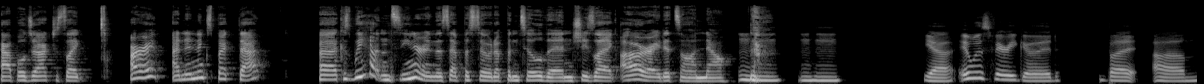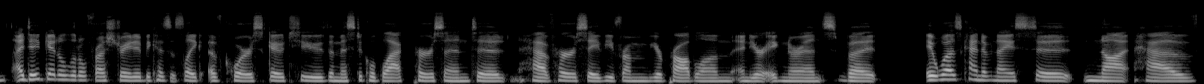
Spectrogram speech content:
Applejack just like, all right, I didn't expect that. Uh, cause we hadn't seen her in this episode up until then. She's like, all right, it's on now. mm-hmm, mm-hmm. Yeah, it was very good. But um I did get a little frustrated because it's like, of course, go to the mystical black person to have her save you from your problem and your ignorance. But it was kind of nice to not have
